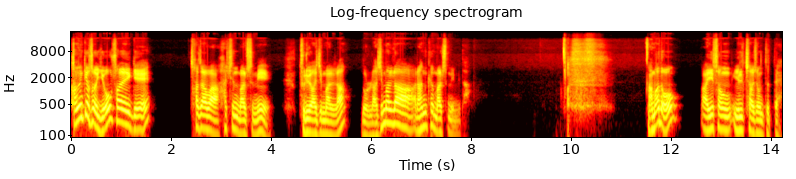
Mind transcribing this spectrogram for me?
하나님께서 여호수아에게 찾아와 하신 말씀이 두려워하지 말라, 놀라지 말라라는 그 말씀입니다. 아마도 아이성 1차 전투 때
